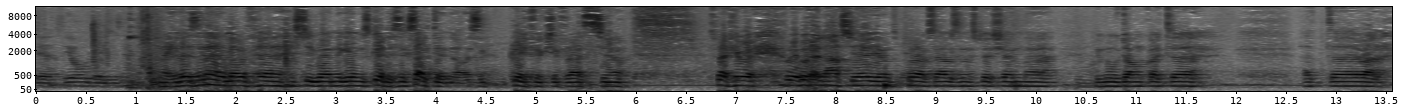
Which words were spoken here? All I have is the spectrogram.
yeah, the old days, isn't it? Right, isn't it? A lot of uh, history behind the game is good. It's exciting, though. It's a great fixture for us, you know. Especially where we were last year, you know, to put ourselves in this position. Uh, we moved on quite, uh, at, uh, well,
